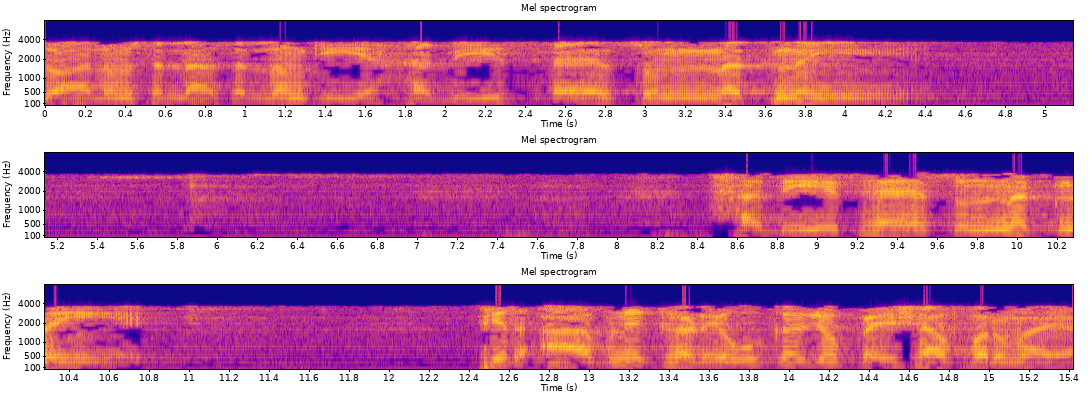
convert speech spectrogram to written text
دو عالم صلی اللہ علیہ وسلم کی یہ حدیث ہے، سنت نہیں حدیث ہے، سنت نہیں ہے۔ پھر آپ نے کھڑے ہو کر جو پیشاب فرمایا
